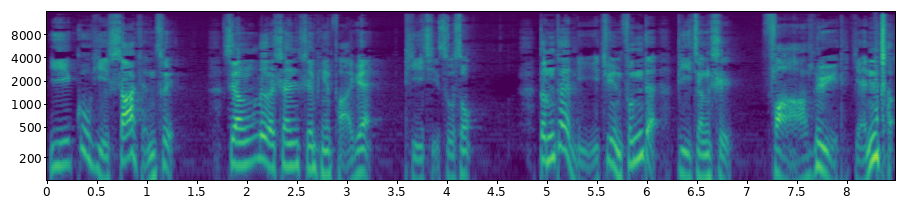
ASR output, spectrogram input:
以故意杀人罪，向乐山人民法院提起诉讼，等待李俊峰的必将是法律的严惩。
